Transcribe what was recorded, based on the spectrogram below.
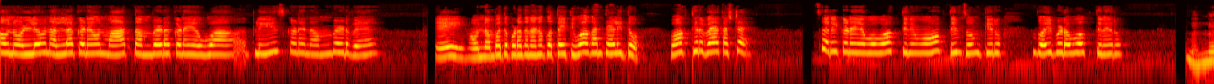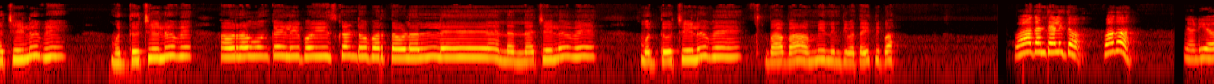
ಅವ್ನು ಒಳ್ಳೆಯವನಲ್ಲ ಕಣೆ, ಅವ್ನು ಮಾತು ನಂಬೇಡ ಕಣೆ ಯವ್ವ ಪ್ಲೀಸ್ ಕಣೆ, ನಂಬೇಡವೆ. ಏಯ್, ಅವ್ನು ನಂಬದ ಬಿಡೋದು ನನಗೆ ಗೊತ್ತೈತಿ, ಹೋಗ ಅಂತ ಹೇಳಿದ್ದು. ಹೋಗ್ತಿರ್ಬೇಕಷ್ಟೇ ಸರಿ ಕಣೆ ಯವ್ವ ಹೋಗ್ತೀನಿ ಹೋಗ್ತೀನಿ, ಸುಮ್ಕಿರು. ಬೈಬೇಡ, ಹೋಗ್ತೀನಿ ಇರು. ನನ್ನ ಚೆಲುವೆ, ಮುದ್ದು ಚೆಲುವೆ, ಅವ್ರ ಅವನ ಕೈಲಿ ಬಯಸ್ಕೊಂಡು ಬರ್ತವಳಲ್ಲೇ. ನನ್ನ ಚೆಲುವೆ, ಮುದ್ದು ಚೆಲುವೆ. ಬಾ ಬಾ, ಅಮ್ಮಿ ನಿನ್ಗೆ ಇವತ್ತೈತಿ, ಬಾ. ಹೋಗಂತ ಹೇಳಿದ್ದು ಹೋಗು. ನಡಿಯೋ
